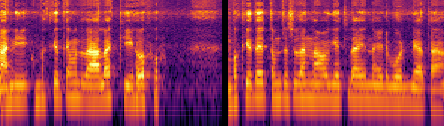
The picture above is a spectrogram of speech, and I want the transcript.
आणि बघते ते म्हणतात आला की हो. बघते तुमचं सुद्धा नाव घेतलं आहे नाईट बोर्डने आता.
